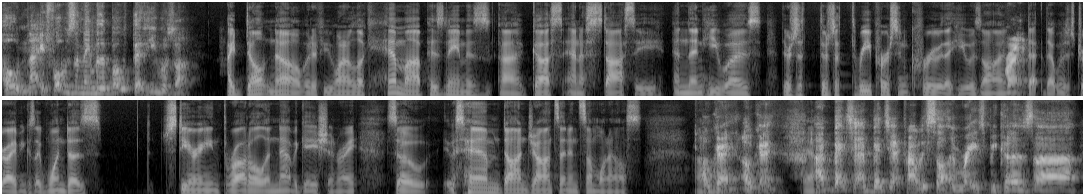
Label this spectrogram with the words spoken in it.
Oh, nice. What was the name of the boat that he was on? I don't know, but if you want to look him up, his name is uh, Gus Anastasi, and then he was there's a there's a three person crew that he was on Right. that, that was driving because like one does steering, throttle, and navigation, right? So it was him, Don Johnson, and someone else. Okay, okay. yeah. I bet you, I bet you, I probably saw him race because uh,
